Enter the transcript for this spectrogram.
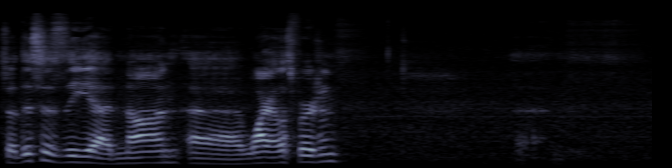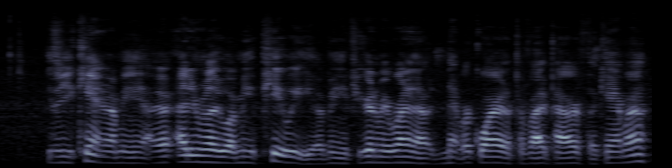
So this is the uh, non-wireless uh, version. So you can't, I mean, I, I, didn't really, I mean, PoE. I mean, if you're going to be running a network wire to provide power for the camera,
